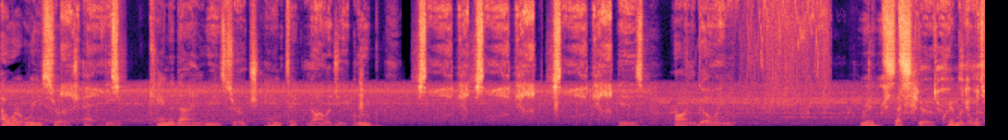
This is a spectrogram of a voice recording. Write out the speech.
Our research at the Canadyne Research and Technology Group is ongoing. Red Sector criminals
